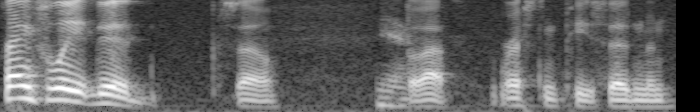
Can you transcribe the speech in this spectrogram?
thankfully, it did. So, yeah. But rest in peace, Edmund.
